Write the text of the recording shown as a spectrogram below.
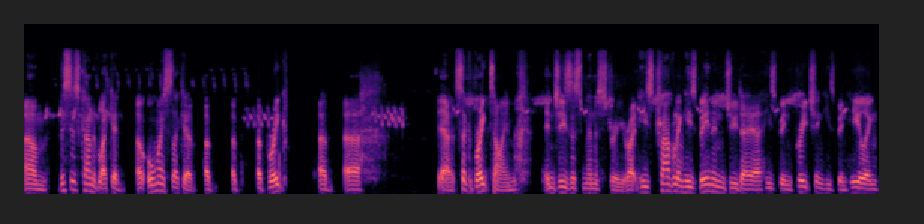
um, this is kind of like a, almost like a a, a break. A, a, yeah, it's like a break time in Jesus' ministry, right? He's traveling, he's been in Judea, he's been preaching, he's been healing,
